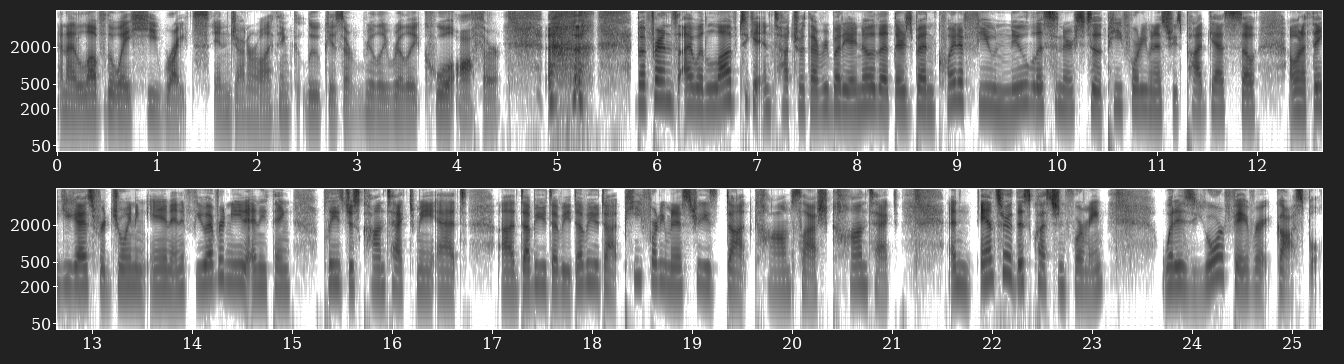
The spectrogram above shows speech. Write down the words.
and I love the way he writes in general. I think Luke is a really, really cool author. but, friends, I would love to get in touch with everybody. I know that there's been quite a few new listeners to the P40 Ministries podcast, so I want to thank you guys for joining in. And if you ever need anything, please just contact me at uh, www.p40ministries.com slash contact and answer this question for me. What is your favorite gospel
